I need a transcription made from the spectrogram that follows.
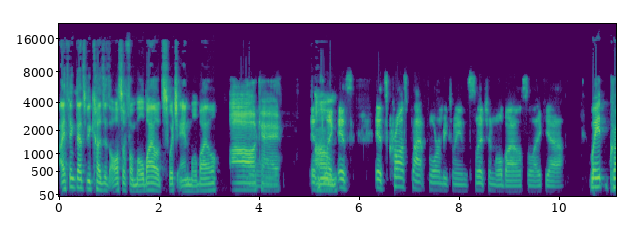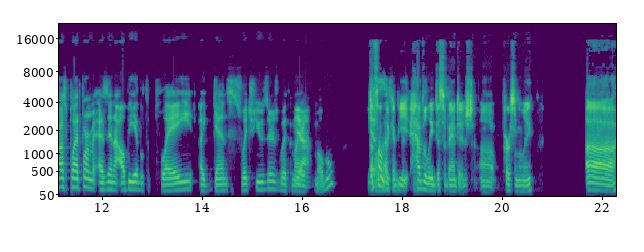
I think that's because it's also for mobile. It's Switch and mobile. Oh, okay. It's um, like it's it's cross platform between Switch and mobile. So like yeah, Wait, cross-platform, as in I'll be able to play against Switch users with my Yeah. mobile. That Yeah, sounds like it'd be heavily disadvantaged, uh, personally. Uh,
